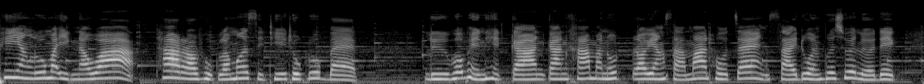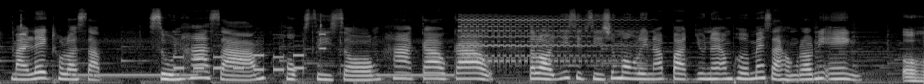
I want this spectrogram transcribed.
พี่ยังรู้มาอีกนะว่า ถ้าเราถูกละเมิดสิทธิทุกรูปแบบ หรือพบเห็นเหตุการณ์การค้ามนุษย์ เรายังสามารถโทรแจ้งสายด่วนเพื่อช่วยเหลือเด็ก หมายเลขโทรศัพท์ 053-642-599 ตลอด 24 ชั่วโมงเลยนะปัดอยู่ในอำเภอแม่สายของเรานี่เอง โอ้โห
